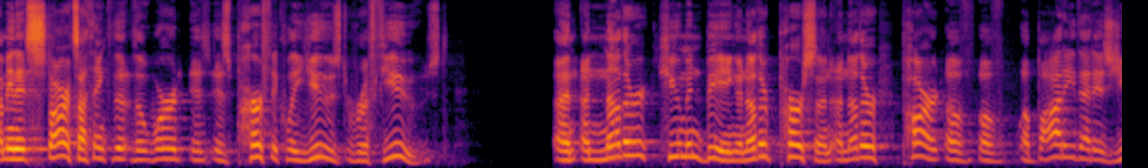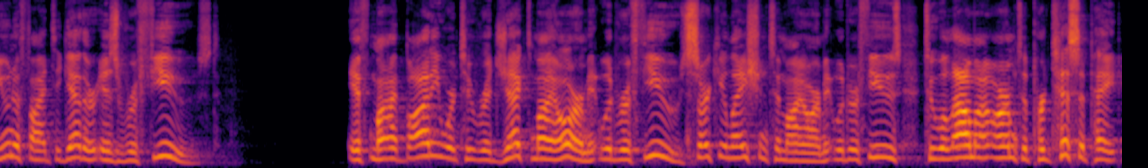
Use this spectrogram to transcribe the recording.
I mean, it starts, I think the, the word is, is perfectly used, refused. An, another human being, another person, another part of, of a body that is unified together is refused. If my body were to reject my arm, it would refuse circulation to my arm. It would refuse to allow my arm to participate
